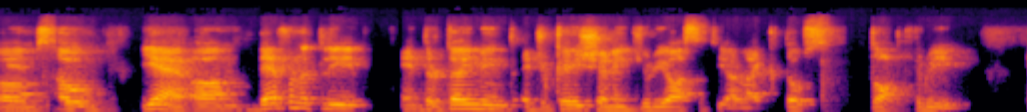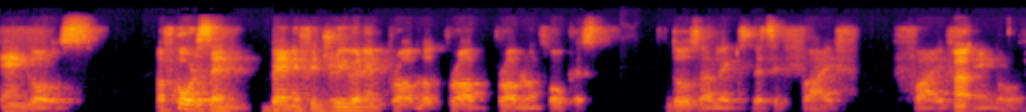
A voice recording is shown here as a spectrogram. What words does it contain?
um, yeah. so yeah um, definitely entertainment education and curiosity are like those top three angles. Of course and benefit driven and problem problem focused those are like let's say five five uh, angles.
